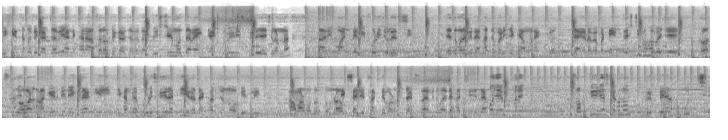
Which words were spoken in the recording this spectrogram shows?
উইকেন্ডটা তো বেকার যাবে আর এখানে আসারও বেকার যাবে। তো বৃষ্টির মধ্যে আমি একদমই রিস্ক নিতে চাইছিলাম না। তা আমি ওয়ান ডে বিফোরই চলে এসেছি। যে তোমাদেরকে দেখাতে পারি যে কেমন অ্যাকচুয়াল জায়গাটা, ব্যাপারটা ইন্টারেস্টিং হবে যে রথ শুরু হওয়ার আগের দিন এক্স্যাক্টলি এখানকার পরিস্থিতিটা কী, এটা দেখার জন্য অবভিয়াসলি আমার মতন তোমরা এক্সাইটেড থাকতে পারো। দ্যাটস আমি তোমায় দেখাচ্ছি যে দেখো যে মানে সব কিছু জাস্ট এখনও প্রিপেয়ার হচ্ছে।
